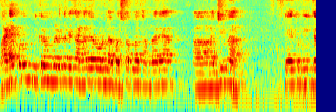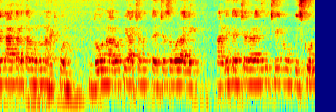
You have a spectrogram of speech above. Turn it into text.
वाड्याकडून विक्रमगडकडे जाणाऱ्या रोडला बसस्टॉपला थांबणाऱ्या अं, हाजींना हे तुम्ही इथं का करता म्हणून हटकून दोन आरोपी अचानक त्यांच्याजवळ आले आणि त्यांच्या गळ्यातली चेन पिसकून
